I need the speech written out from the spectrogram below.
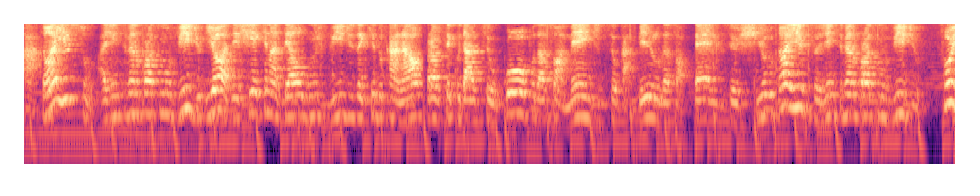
amarrar. Então é isso, a gente se vê no próximo vídeo. E ó, deixei aqui na tela alguns vídeos aqui do canal pra você cuidar do seu corpo, da sua mente, do seu cabelo, da sua pele, do seu estilo. Então é isso, a gente se vê no próximo vídeo. Fui!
